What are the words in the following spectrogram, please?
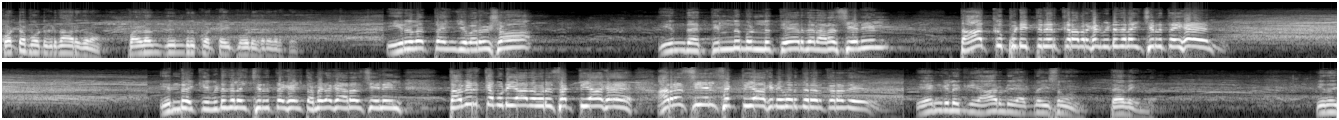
கொட்டை போட்டுக்கிட்டு தான் இருக்கிறோம். பழந்தின்று கொட்டை போடுகிறவர்கள். இருபத்தஞ்சு வருஷம் இந்த தில்லுமுள்ளு தேர்தல் அரசியலில் தாக்கு பிடித்து நிற்கிறவர்கள் விடுதலை சிறுத்தைகள். இன்றைக்கு விடுதலை சிறுத்தைகள் தமிழக அரசியலில் தவிர்க்க முடியாத ஒரு சக்தியாக அரசியல் சக்தியாக நிமிர்ந்திருக்கிறது. எங்களுக்கு யாருடைய அட்வைஸும் தேவையில்லை. இதை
